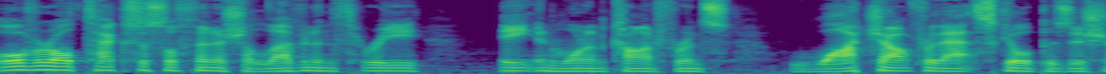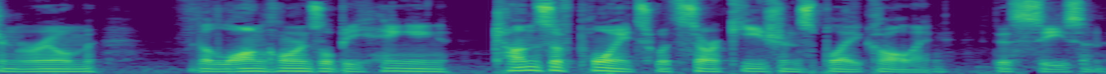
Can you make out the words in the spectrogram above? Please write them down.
Overall, Texas will finish 11 and 3, 8 and 1 in conference. Watch out for that skill position room. The Longhorns will be hanging tons of points with Sarkisian's play calling this season.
